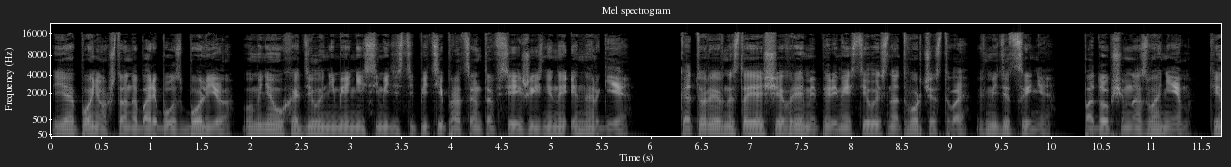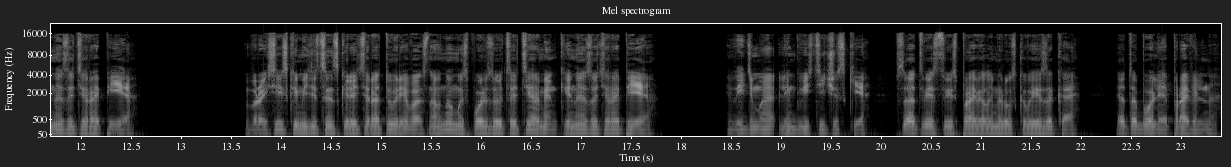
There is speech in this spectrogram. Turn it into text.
я понял, что на борьбу с болью у меня уходило не менее 75% всей жизненной энергии – которая в настоящее время переместилась на творчество в медицине под общим названием кинезотерапия. В российской медицинской литературе в основном используется термин кинезотерапия. Видимо, лингвистически, в соответствии с правилами русского языка, это более правильно.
